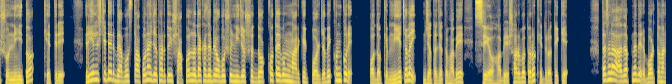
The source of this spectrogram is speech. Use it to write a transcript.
সন্নিহিত ক্ষেত্রে রিয়েল এস্টেটের ব্যবস্থাপনায় যথার্থই সাফল্য দেখা যাবে। অবশ্যই নিজস্ব দক্ষতা এবং মার্কেট পর্যবেক্ষণ করে পদক্ষেপ নিয়ে চলাই যথাযথভাবে শ্রেয় হবে সর্বতর ক্ষেত্র থেকে। তাছাড়া আজ আপনাদের বর্তমান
